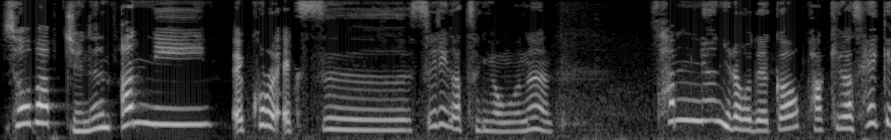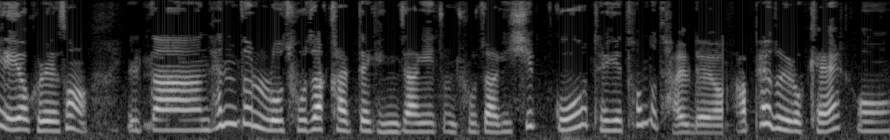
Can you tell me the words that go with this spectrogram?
소밥주는 언니 에코로 X3 같은 경우는 3륜이라고 될까? 바퀴가 3개예요. 그래서 일단 핸들로 조작할 때 굉장히 좀 조작이 쉽고 되게 턴도 잘 돼요. 앞에도 이렇게 어,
